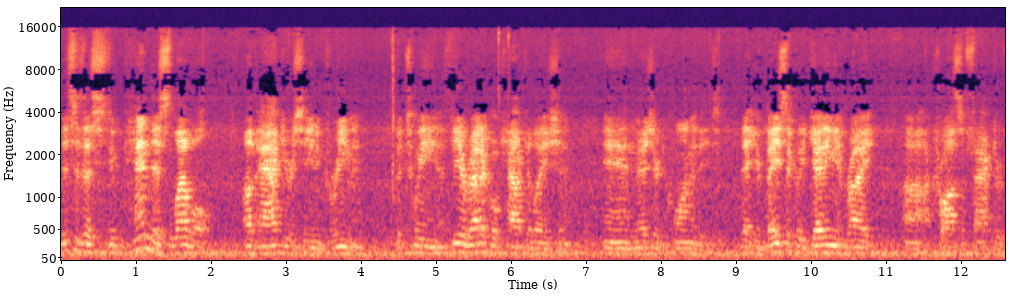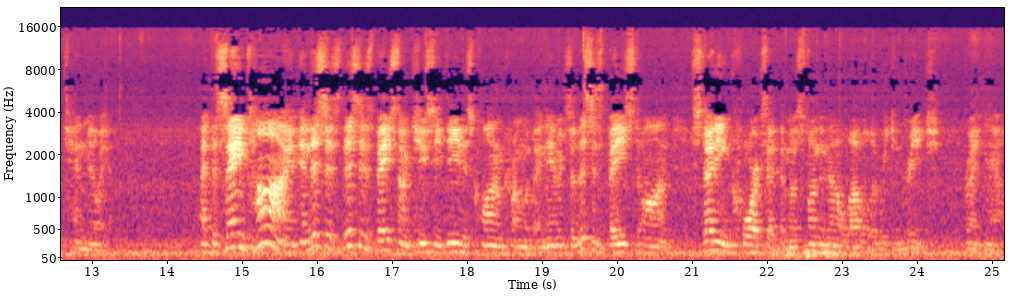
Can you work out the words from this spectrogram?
This is a stupendous level of accuracy and agreement between a theoretical calculation and measured quantities. That you're basically getting it right uh, across a factor of 10 million. At the same time, and this is this is based on QCD, this quantum chromodynamics. So this is based on studying quarks at the most fundamental level that we can reach right now.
